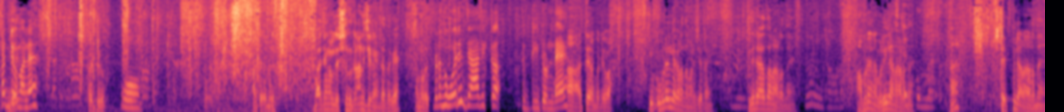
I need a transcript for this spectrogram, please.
പറ്റുമോ മോനെ? പറ്റുമോ ഓ. അത്തരം വരും വാ ഞങ്ങൾ ജസ്റ്റ് ഒന്ന് കാണിച്ചു തരാം അതൊക്കെ നമ്മൾ ഇവിടെ നിന്ന് ഒരു ജാതിക്ക കിട്ടിയിട്ടുണ്ടേ. ആ അത്തരം പറ്റും വാ. ഇവിടെ അല്ലേ കിടന്ന മണിച്ചേട്ടൻ? ഇതിന്റെ അകത്താണ് നടന്നത് അവിടെയാണ്? വെളിയിലാണ് നടന്നത് ആ? സ്റ്റെപ്പിലാണ് നടന്നത്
